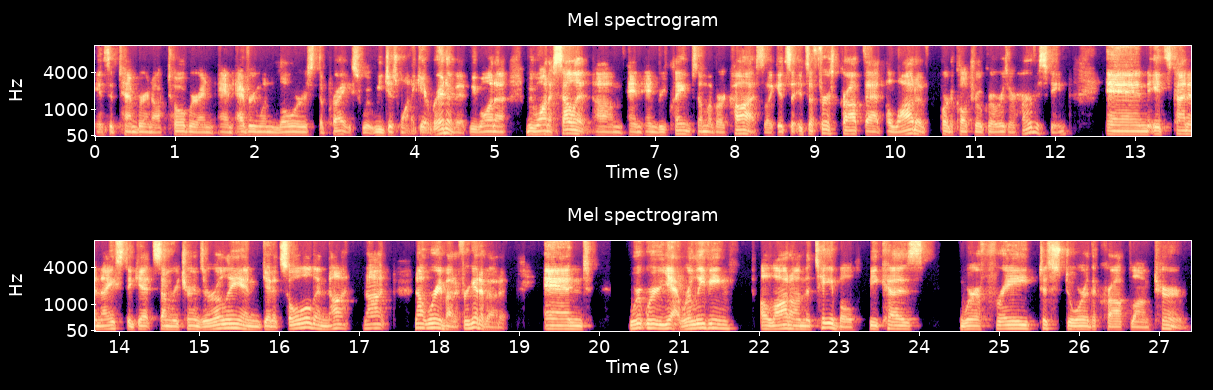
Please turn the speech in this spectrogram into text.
in September and October and and everyone lowers the price. We, we just want to get rid of it. We want to we want to sell it um, and and reclaim some of our costs. Like it's it's a first crop that a lot of horticultural growers are harvesting, and it's kind of nice to get some returns early and get it sold and not not not worry about it, forget about it. And we're we're yeah we're leaving a lot on the table because we're afraid to store the crop long term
